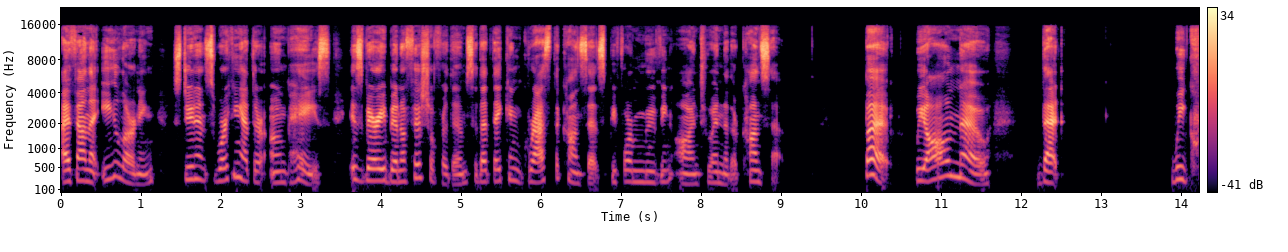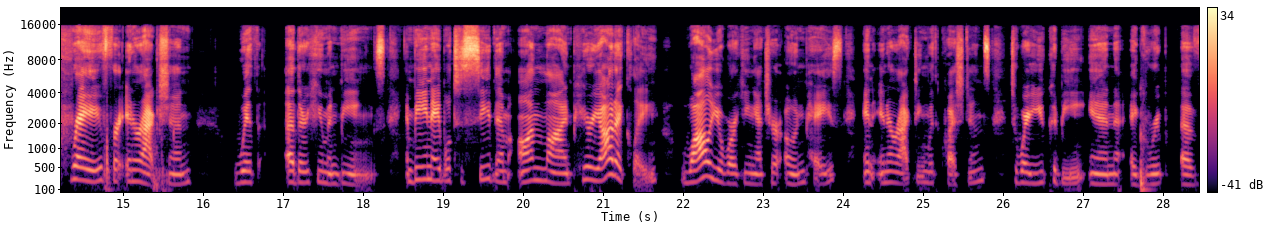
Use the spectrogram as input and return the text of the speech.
I found that e learning, students working at their own pace, is very beneficial for them so that they can grasp the concepts before moving on to another concept. But we all know that we crave for interaction with other human beings and being able to see them online periodically while you're working at your own pace and interacting with questions to where you could be in a group of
